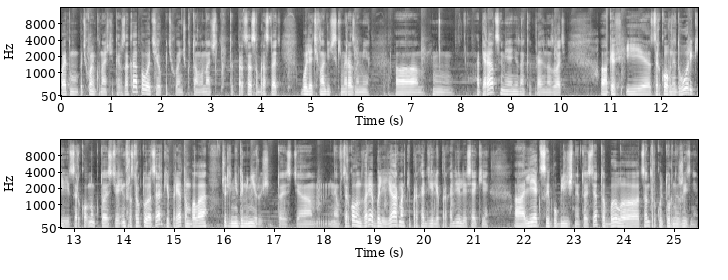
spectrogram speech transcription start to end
Поэтому потихоньку начали, конечно, закапывать, потихонечку там начал этот процесс обрастать более технологическими разными э, операциями, я не знаю, как правильно назвать. А, церковь и церковные дворики, и церков... ну, то есть инфраструктура церкви при этом была чуть ли не доминирующей. То есть в церковном дворе были ярмарки, проходили, проходили всякие э, лекции публичные, то есть это был центр культурной жизни.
